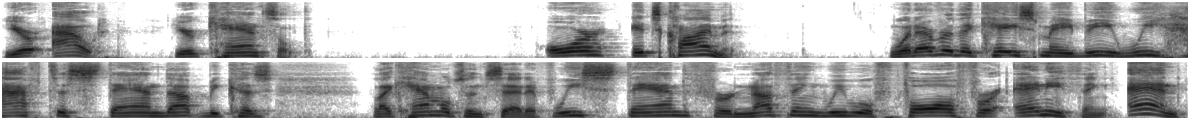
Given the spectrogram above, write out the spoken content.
you're out. You're canceled. Or it's climate. Whatever the case may be, we have to stand up because, like Hamilton said, if we stand for nothing, we will fall for anything. And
